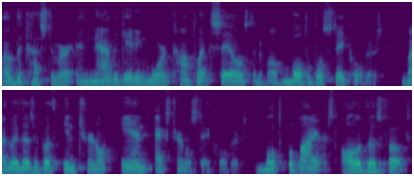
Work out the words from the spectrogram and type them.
of the customer and navigating more complex sales that involve multiple stakeholders. By the way, those are both internal and external stakeholders, multiple buyers, all of those folks.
